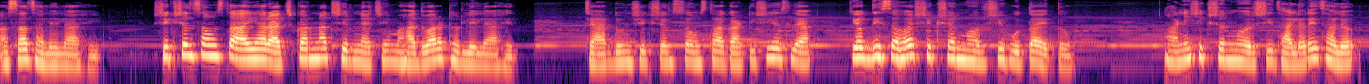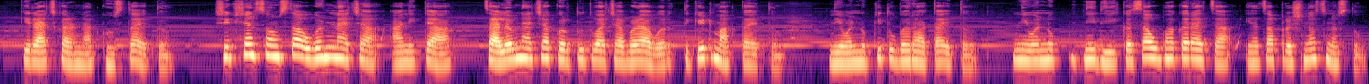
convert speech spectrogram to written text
असा झालेला आहे. शिक्षण संस्था ह्या राजकारणात शिरण्याचे महाद्वार ठरलेल्या आहेत. चार दोन शिक्षण संस्था गाठीशी असल्या की अगदी सहज शिक्षण महर्षी होता येतं. आणि शिक्षण महर्षी झालं रे झालं की राजकारणात घुसता येतं. शिक्षण संस्था उघडण्याच्या आणि त्या चालवण्याच्या कर्तृत्वाच्या बळावर तिकीट मागता येतं. निवडणुकीत उभं राहता येतं. निवडणूक निधी कसा उभा करायचा याचा प्रश्नच नसतो.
